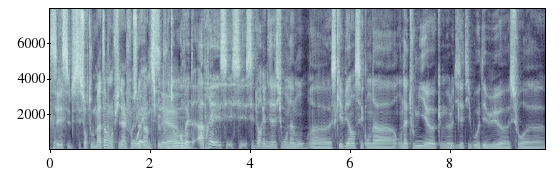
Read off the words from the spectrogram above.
C'est surtout le matin au final, faut se Ouais, lever un petit peu plus tôt. euh, En fait, après, c'est- de l'organisation en amont. Euh, ce qui est bien, c'est qu'on a, on a tout mis, euh, comme le disait Thibaut au début, euh, sur euh,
